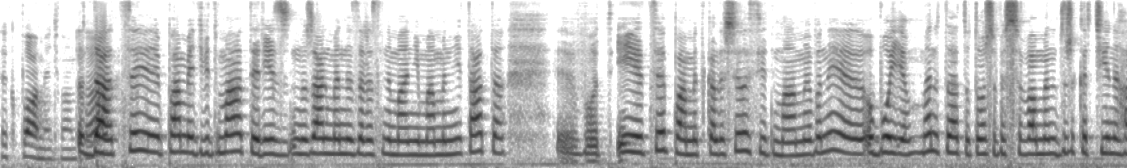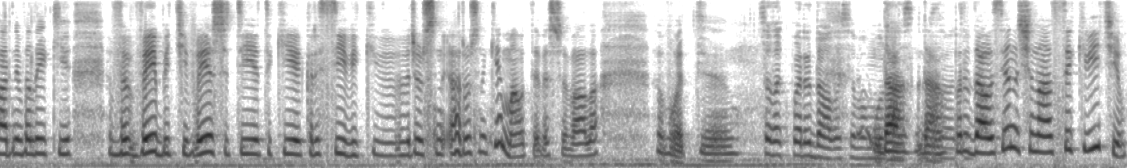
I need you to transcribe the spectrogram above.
як пам'ять вам, Так, так? да, це пам'ять від матері. На жаль, в мене зараз немає ні мами, ні тата. Е, От. І це пам'ятка лишилась від мами. Вони обоє, в мене тато теж вишивав, в мене дуже картини гарні, великі, вибиті, вишиті, такі красиві а рушники мати вишивала. От. е, Це так передалося вам, можна Да, сказати. да, передалася. Я починала з цих квітів.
